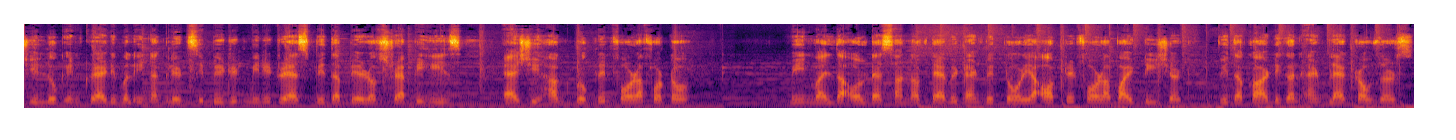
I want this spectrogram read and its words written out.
She looked incredible in a glitzy beaded mini dress with a pair of strappy heels as she hugged Brooklyn for a photo. Meanwhile, the oldest son of David and Victoria opted for a white t shirt with a cardigan and black trousers.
